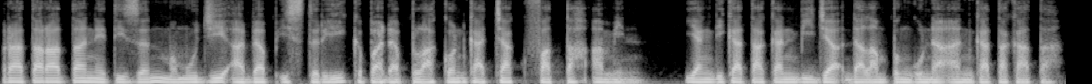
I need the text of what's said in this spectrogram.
rata-rata netizen memuji adab isteri kepada pelakon kacak Fatah Amin yang dikatakan bijak dalam penggunaan kata-kata.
